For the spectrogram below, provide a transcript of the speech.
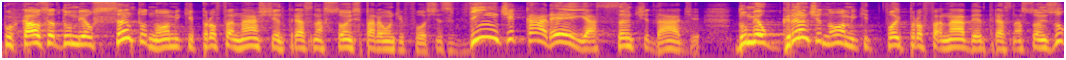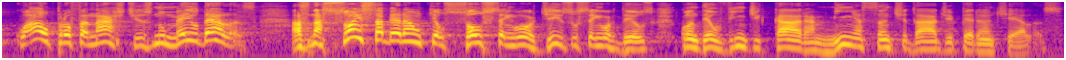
Por causa do meu santo nome que profanaste entre as nações para onde fostes, vindicarei a santidade do meu grande nome que foi profanado entre as nações, o qual profanastes no meio delas. As nações saberão que eu sou o Senhor, diz o Senhor Deus, quando eu vindicar a minha santidade perante elas.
